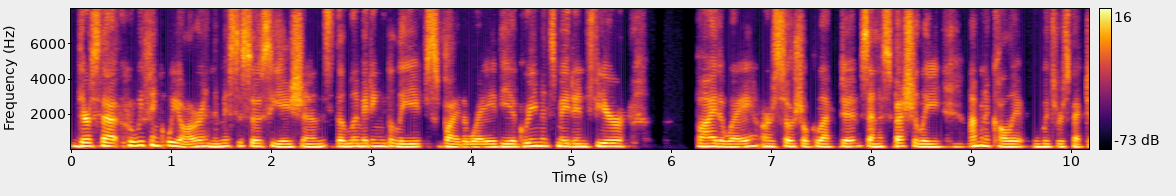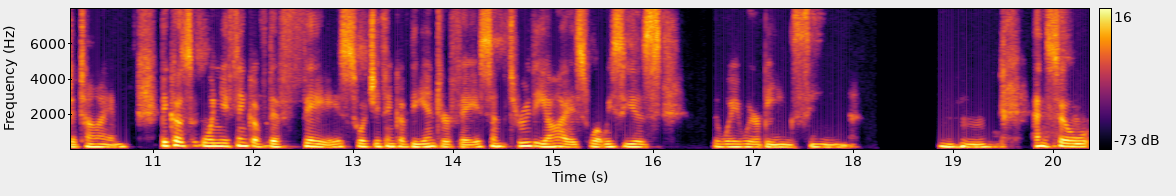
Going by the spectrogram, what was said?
there's that who we think we are and the misassociations, the limiting beliefs, by the way, the agreements made in fear, by the way, our social collectives, and especially, I'm going to call it with respect to time. Because when you think of the face, what you think of the interface, and through the eyes, what we see is the way we're being seen. Mm-hmm. And so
